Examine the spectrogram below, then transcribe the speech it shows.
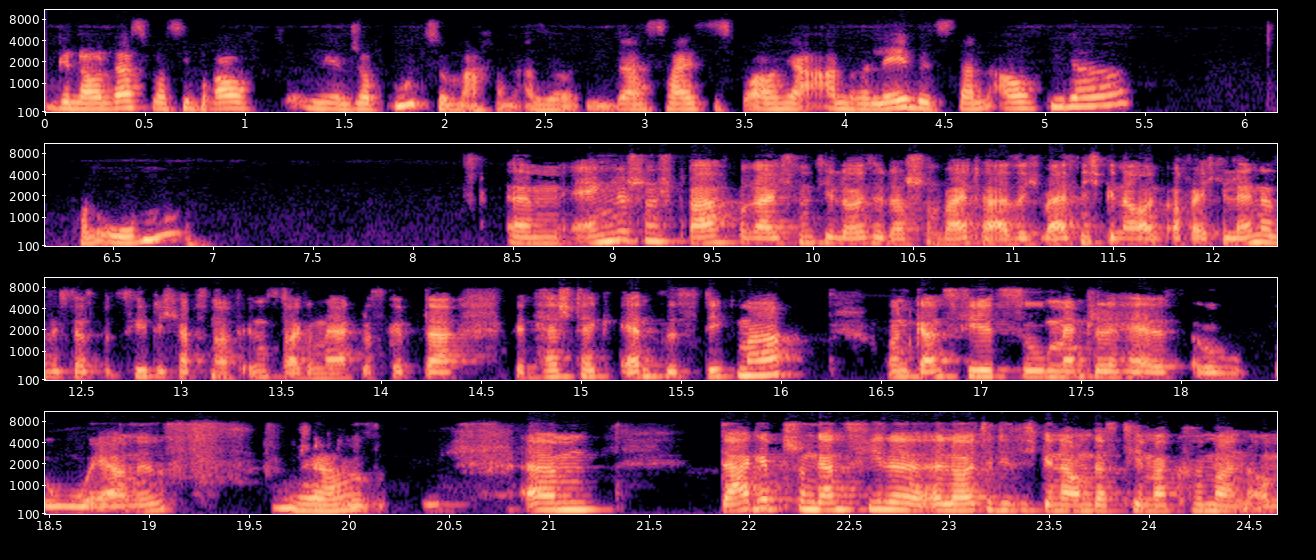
genau das, was sie braucht, um ihren Job gut zu machen. Also das heißt, es braucht ja andere Labels dann auch wieder von oben. Im englischen Sprachbereich sind die Leute da schon weiter. Also ich weiß nicht genau, auf welche Länder sich das bezieht. Ich habe es nur auf Insta gemerkt. Es gibt da den Hashtag End the Stigma und ganz viel zu Mental Health Awareness. Ja. ähm, da gibt es schon ganz viele äh, Leute, die sich genau um das Thema kümmern, um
